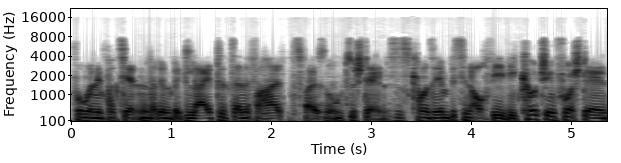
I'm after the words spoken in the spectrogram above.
wo man den Patienten darin begleitet, seine Verhaltensweisen umzustellen. Das ist, kann man sich ein bisschen auch wie, wie Coaching vorstellen,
